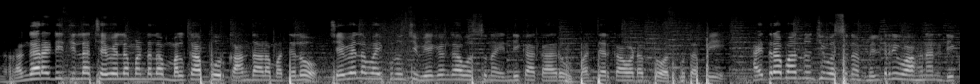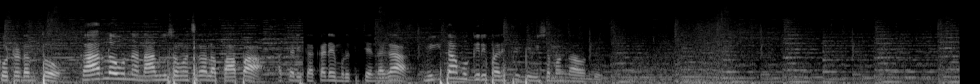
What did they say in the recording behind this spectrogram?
రంగారెడ్డి జిల్లా చెవేల మండలం మల్కాపూర్ కాందాడ మధ్యలో చెవేల వైపు నుంచి వేగంగా వస్తున్న ఇండికా కారు పంచర్ కావడంతో అదుపు తప్పి హైదరాబాద్ నుంచి వస్తున్న మిలిటరీ వాహనాన్ని ఢీకొట్టడంతో కారులో ఉన్న నాలుగు సంవత్సరాల పాప అక్కడికక్కడే మృతి చెందగా మిగతా ముగ్గురి పరిస్థితి విషమంగా ఉంది.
